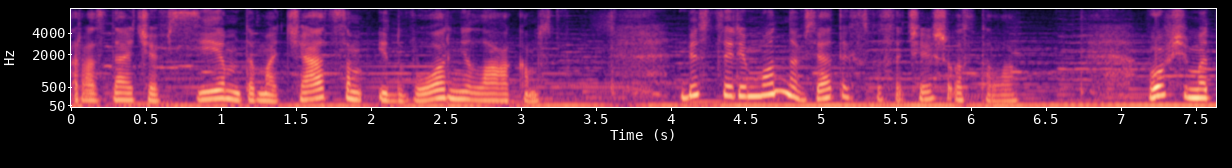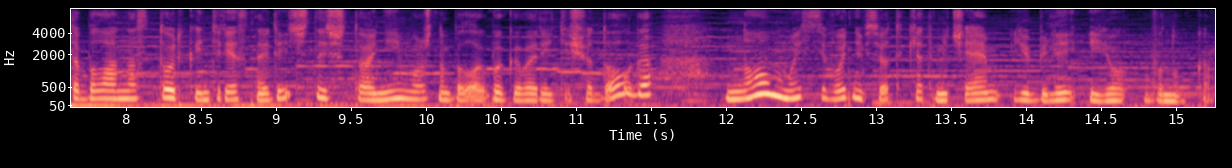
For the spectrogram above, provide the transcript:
раздача всем домочадцам и дворне лакомств, бесцеремонно взятых с высочайшего стола. В общем, это была настолько интересная личность, что о ней можно было бы говорить еще долго, но мы сегодня все-таки отмечаем юбилей ее внука.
